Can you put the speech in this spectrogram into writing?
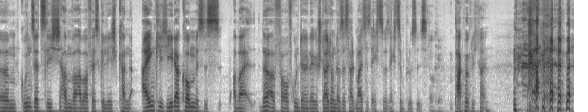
Ähm, grundsätzlich haben wir aber festgelegt, kann eigentlich jeder kommen. Es ist aber ne, einfach aufgrund der, der Gestaltung, dass es halt meistens echt so 16 plus ist. Okay. Parkmöglichkeiten?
